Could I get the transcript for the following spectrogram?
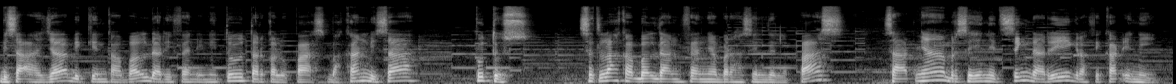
Bisa aja bikin kabel dari fan ini tuh terkelupas, bahkan bisa putus. Setelah kabel dan fan-nya berhasil dilepas, saatnya bersihin heatsink dari graphic card ini.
